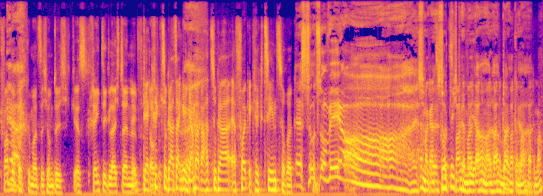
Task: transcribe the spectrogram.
Quabbelpot ja. kümmert sich um dich. Es kränkt dir gleich deine. Der kriegt sogar, sein Gejammerer hat sogar Erfolg, er kriegt 10 zurück. Es tut so weh. Oh, warte mal ganz kurz, warte mal, warte mal, warte mal, warte mal, warte mal,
